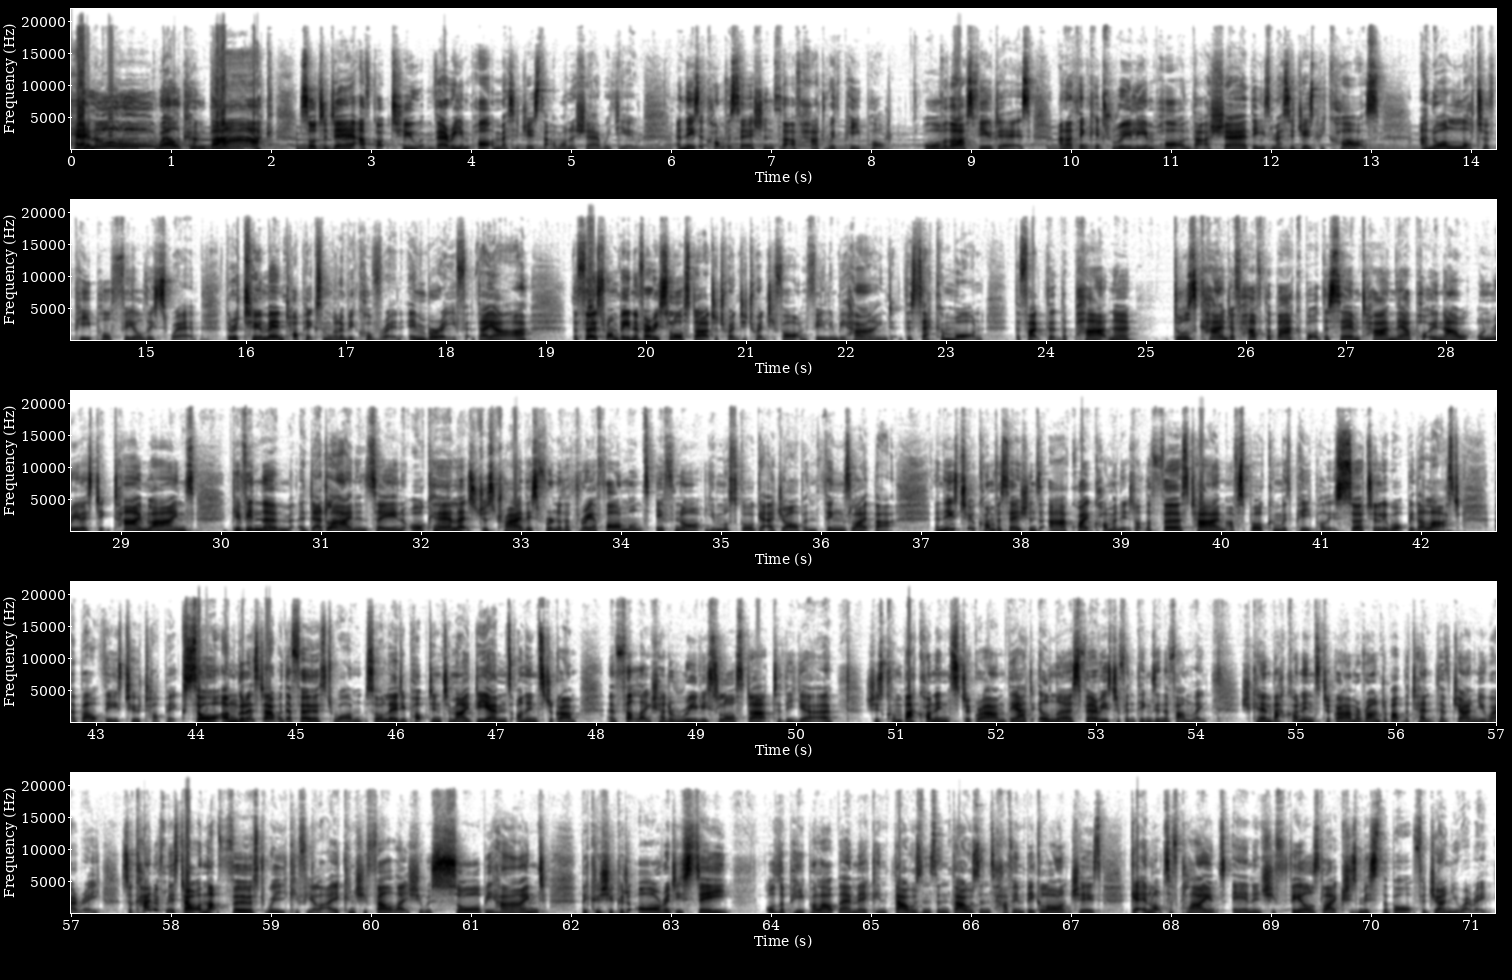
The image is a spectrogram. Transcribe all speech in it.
Hello, welcome back. So, today I've got two very important messages that I want to share with you. And these are conversations that I've had with people over the last few days. And I think it's really important that I share these messages because I know a lot of people feel this way. There are two main topics I'm going to be covering in brief. They are the first one being a very slow start to 2024 and feeling behind. The second one, the fact that the partner does kind of have the back, but at the same time, they are putting out unrealistic timelines, giving them a deadline and saying, okay, let's just try this for another three or four months. If not, you must go get a job and things like that. And these two conversations are quite common. It's not the first time I've spoken with people, it certainly won't be the last about these two topics. So I'm going to start with the first one. So, a lady popped into my DMs on Instagram and felt like she had a really slow start to the year. She's come back on Instagram. They had illness, various different things in the family. She came back on Instagram Instagram around about the 10th of January. So, kind of missed out on that first week, if you like. And she felt like she was so behind because she could already see other people out there making thousands and thousands, having big launches, getting lots of clients in, and she feels like she's missed the boat for January.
